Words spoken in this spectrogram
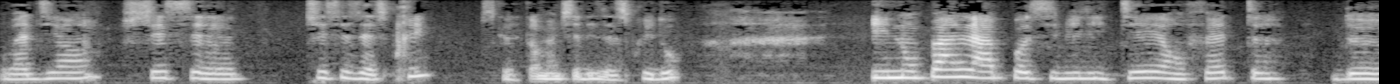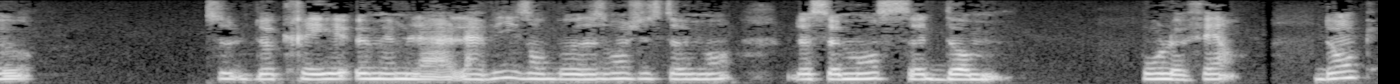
on va dire, chez ces, chez ces esprits, parce que quand même c'est des esprits d'eau, ils n'ont pas la possibilité en fait de de créer eux-mêmes la, la vie. Ils ont besoin justement de semences d'hommes pour le faire. Donc,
